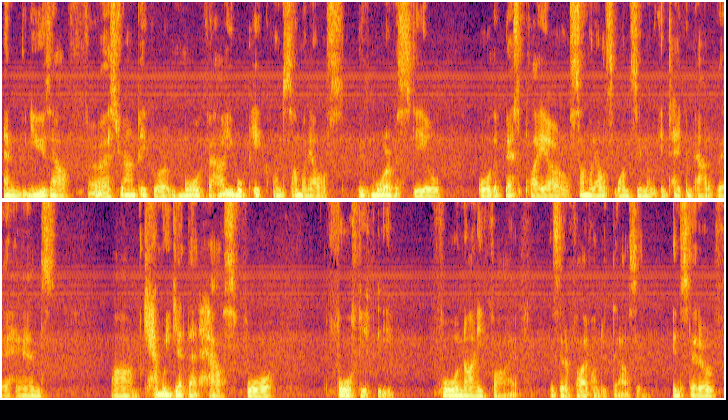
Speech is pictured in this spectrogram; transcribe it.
and use our first round pick or a more valuable pick on someone else who's more of a steal or the best player or someone else wants him and we can take him out of their hands? Um, can we get that house for 450, 495 instead of 500,000 instead of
